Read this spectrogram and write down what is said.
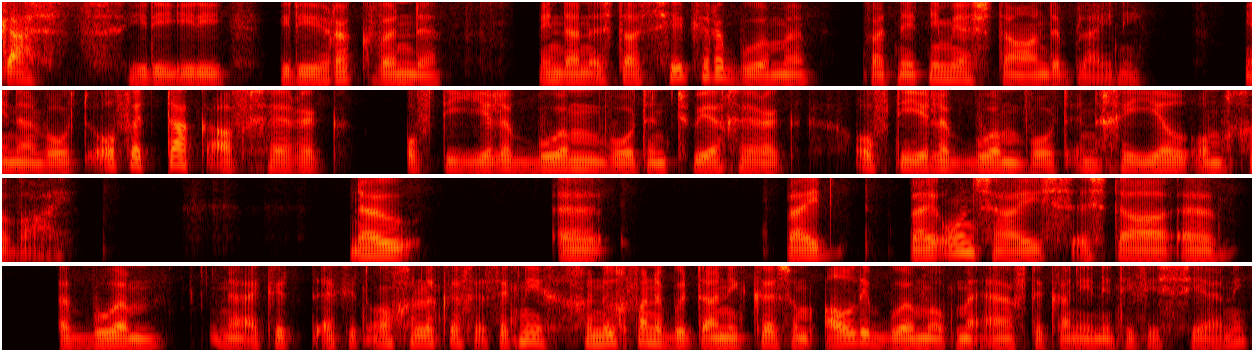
gusts, hierdie hierdie hierdie rukwinde en dan is daar sekere bome wat net nie meer staande bly nie. En dan word of 'n tak afgeruk of die hele boom word in twee geruk of die hele boom word in geheel omgewaai. Nou uh by by ons huis is daar 'n uh, 'n boom. Nou ek het ek het ongelukkig is ek nie genoeg van 'n botanikus om al die bome op my erf te kan identifiseer nie.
